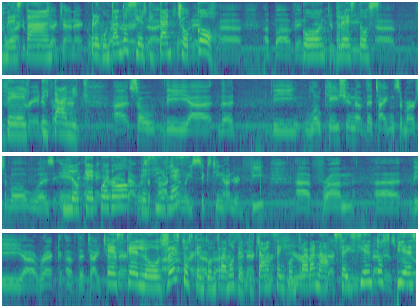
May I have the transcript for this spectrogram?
Me están preguntando si el Titán chocó uh, con restos uh, del Titanic. Lo que puedo decirles es que los uh, restos que encontramos del Titán se encontraban a 600 pies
